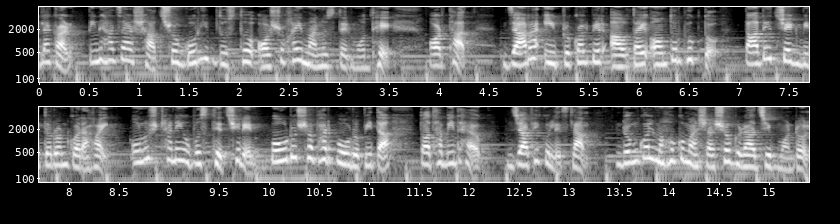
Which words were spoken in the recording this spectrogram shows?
এলাকার তিন হাজার সাতশো গরিব, দুস্থ, অসহায় মানুষদের মধ্যে, অর্থাৎ যারা এই প্রকল্পের আওতায় অন্তর্ভুক্ত তাদের চেক বিতরণ করা হয়। অনুষ্ঠানে উপস্থিত ছিলেন পৌরসভার পৌরপিতা তথা বিধায়ক জাফিকুল ইসলাম, ডোমকল মহকুমা শাসক রাজীব মণ্ডল,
